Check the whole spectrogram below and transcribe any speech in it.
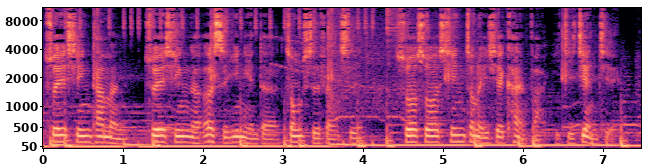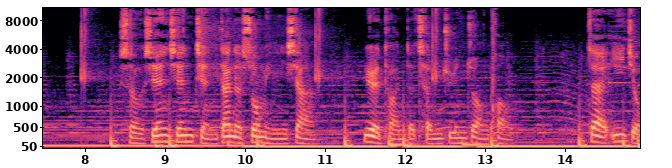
追星他们追星了二十一年的忠实粉丝，说说心中的一些看法以及见解。首先，先简单的说明一下乐团的成军状况。在一九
